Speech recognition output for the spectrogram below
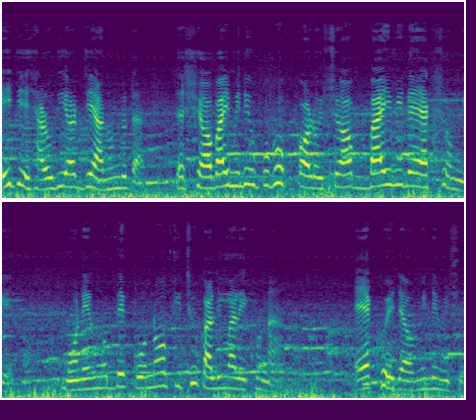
এই যে শারদীয়ার যে আনন্দটা, তা সবাই মিলে উপভোগ করো, সবাই মিলে একসঙ্গে। মনের মধ্যে কোনো কিছু কালিমা রেখো না। এক হয়ে যাও, মিলেমিশে।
